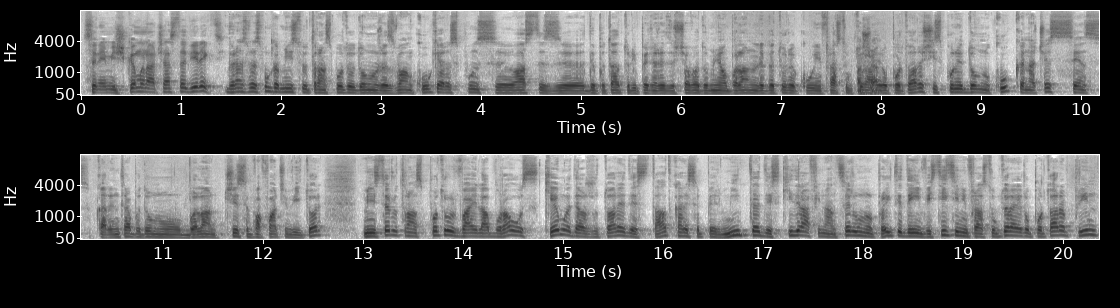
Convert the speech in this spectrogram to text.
să ne mișcăm în această direcție. Vreau să vă spun că ministrul transportului, domnul Răzvan Cuc, a răspuns uh, astăzi uh, deputatului PNR de Șeava, domnul Bălan, în legătură cu infrastructura Așa. aeroportoară și spune domnul Cuc că în acest sens, care întreabă domnul Bălan ce se va face în viitor, Ministerul Transportului va elabora o schemă de ajutoare de stat care să permită deschiderea finanțării unor proiecte de investiții în infrastructura aeroportoară prin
